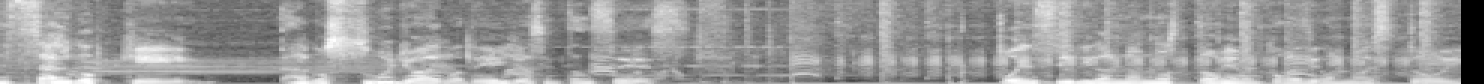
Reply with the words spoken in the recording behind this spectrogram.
es algo que, algo suyo, algo de ellos, entonces, pues sí, digo, no, no, obviamente, como les digo, no estoy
